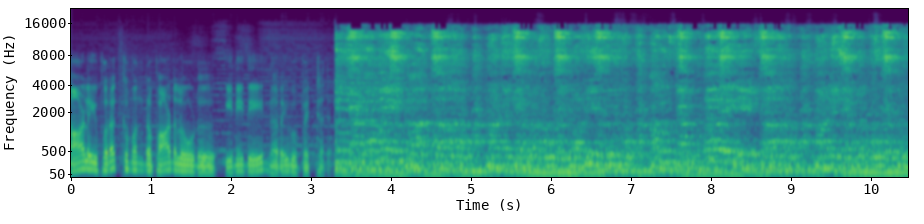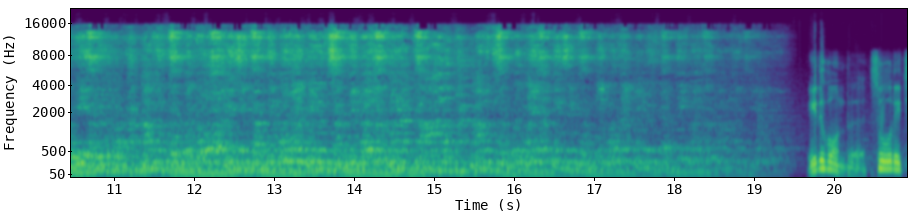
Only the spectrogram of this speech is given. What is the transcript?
நாளை புறக்கும் என்ற பாடலோடு இனிதே நிறைவு பெற்றது. இதுபோன்று சூரிச்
